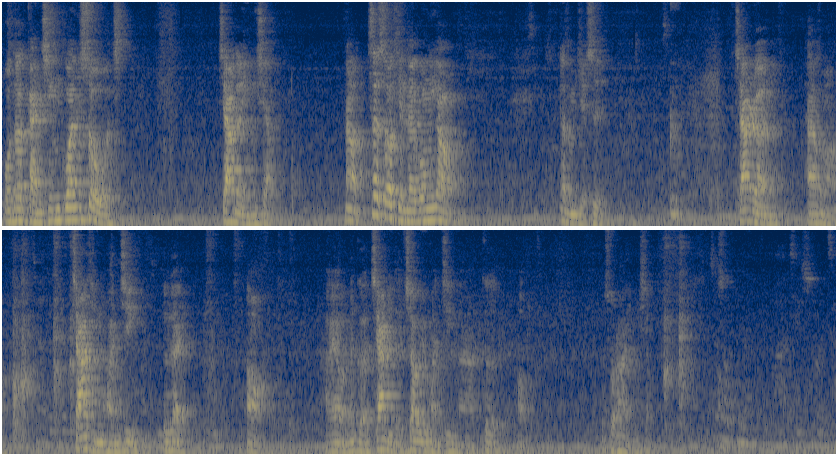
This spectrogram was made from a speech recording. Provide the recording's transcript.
我的感情观受我家的影响，那这时候田宅宫要要怎么解释？家人还有什么？家庭环境，对不对？哦，还有那个家里的教育环境啊，各哦，受到影响。这时候不能把它解释为财。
